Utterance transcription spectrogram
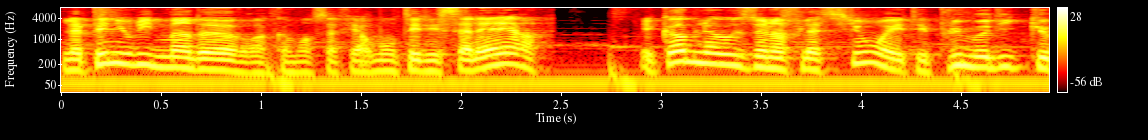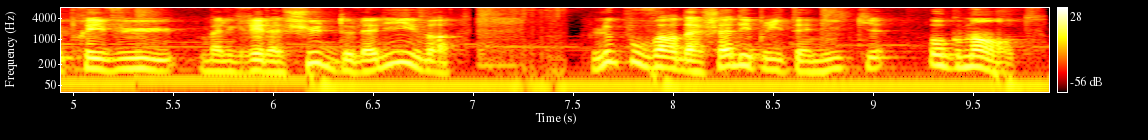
la pénurie de main-d'œuvre commence à faire monter les salaires, et comme la hausse de l'inflation a été plus modique que prévu malgré la chute de la livre, le pouvoir d'achat des Britanniques augmente.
